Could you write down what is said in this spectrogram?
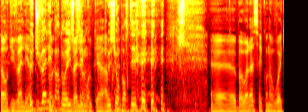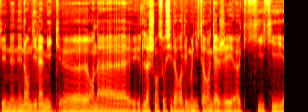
Alors du Valais. Euh, du Valais pardon. Excusez-moi. Je me suis emporté. Euh, bah voilà, c'est vrai qu'on en voit qu'il y a une, énorme dynamique. Euh, on a de la chance aussi d'avoir des moniteurs engagés euh, qui, qui,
